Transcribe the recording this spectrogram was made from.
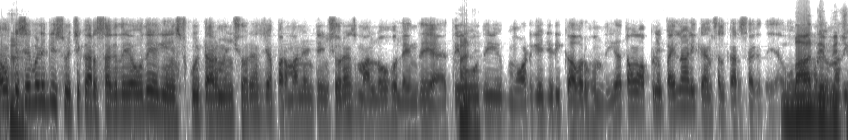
ਤਾਂ ਉਹ ਕਿਸੇ ਵੇਲੇ ਵੀ ਸਵਿਚ ਕਰ ਸਕਦੇ ਆ ਉਹਦੇ ਅਗੇਂਸਟ ਕੋਈ ਟਰਮ ਇੰਸ਼ੋਰੈਂਸ ਜਾਂ ਪਰਮਾਨੈਂਟ ਇੰਸ਼ੋਰੈਂਸ ਮੰਨ ਲਓ ਉਹ ਲੈਂਦੇ ਆ ਤੇ ਉਹਦੀ ਮਾਰਗੇਜ ਜਿਹੜੀ ਕਵਰ ਹੁੰਦੀ ਆ ਤਾਂ ਉਹ ਆਪਣੀ ਪਹਿਲਾਂ ਵਾਲੀ ਕੈਨਸਲ ਕਰ ਸਕਦੇ ਆ। ਬਾਅਦ ਦੇ ਵਿੱਚ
